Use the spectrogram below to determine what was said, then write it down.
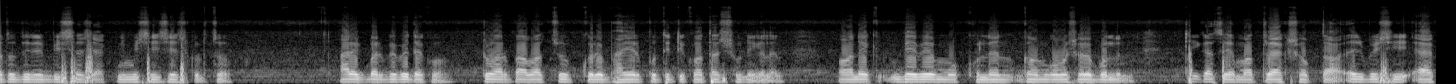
এতদিনের বিশ্বাস এক নিমিষেই শেষ করছ? আরেকবার ভেবে দেখো। তোয়ার বাবা চুপ করে ভাইয়ের প্রতিটি কথা শুনে গেলেন। অনেক ভেবে মুখ খুললেন গম গমস্বরে বললেন, ঠিক আছে, মাত্র এক সপ্তাহ, এর বেশি এক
